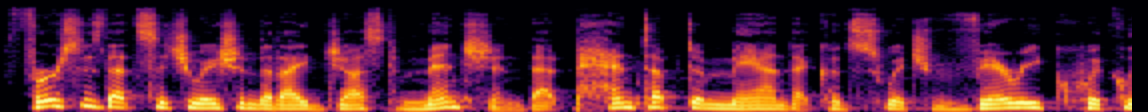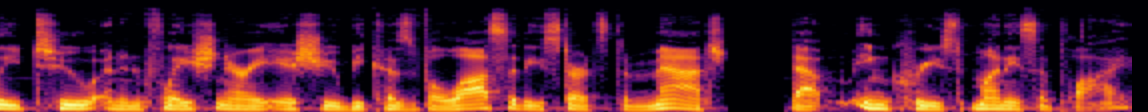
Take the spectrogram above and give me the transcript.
First is that situation that I just mentioned, that pent up demand that could switch very quickly to an inflationary issue because velocity starts to match that increased money supply.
